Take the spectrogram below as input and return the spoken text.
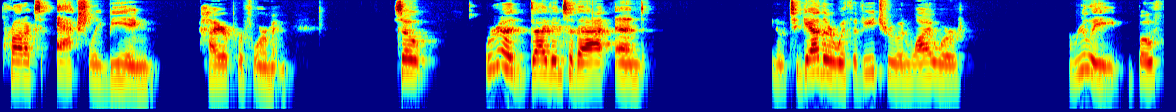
products actually being higher performing. So we're going to dive into that and you know together with Avitru and why we're really both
